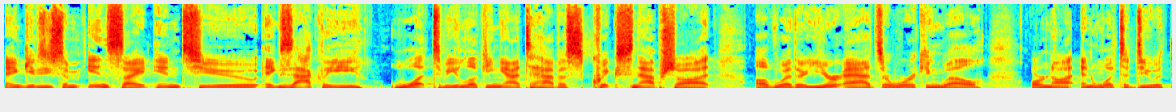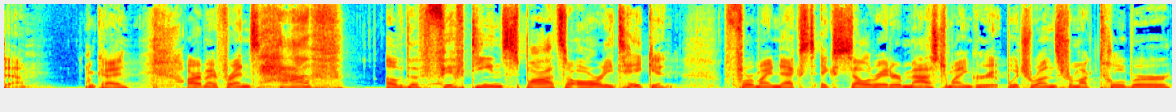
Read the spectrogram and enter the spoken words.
and gives you some insight into exactly what to be looking at to have a quick snapshot of whether your ads are working well or not and what to do with them. Okay. All right, my friends, half of the 15 spots are already taken for my next Accelerator Mastermind group, which runs from October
